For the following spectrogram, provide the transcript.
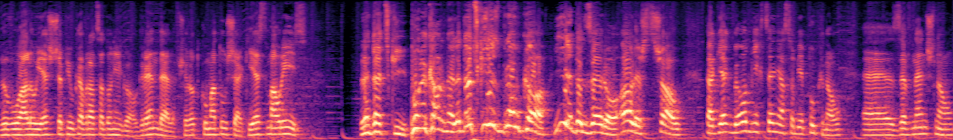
Luwualu. Jeszcze piłka wraca do niego. Grendel. W środku Matuszek. Jest Maurice. Ledecki. Pole karne. Ledecki jest bramka. 1-0. Ależ strzał. Tak jakby od niechcenia sobie puknął e, zewnętrzną,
